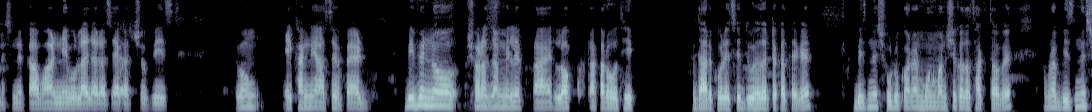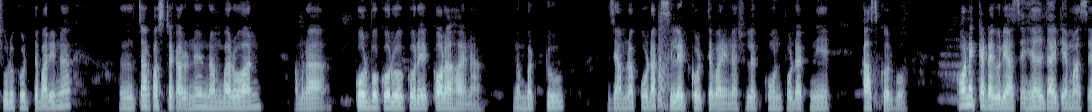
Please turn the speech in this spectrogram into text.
মেশিনের কাভার নেবুলাইজার আছে এক একশো পিস এবং এখানে আছে প্যাড বিভিন্ন সরঞ্জাম মিলে প্রায় লক্ষ টাকারও অধিক দাঁড় করেছে দুই হাজার টাকা থেকে। বিজনেস শুরু করার মন মানসিকতা থাকতে হবে। আমরা বিজনেস শুরু করতে পারি না চার পাঁচটা কারণে। নাম্বার ওয়ান আমরা করব করব করে করা হয় না। নাম্বার টু যে আমরা প্রোডাক্ট সিলেক্ট করতে পারি না, আসলে কোন প্রোডাক্ট নিয়ে কাজ করব। অনেক ক্যাটাগরি আছে। হেলথ আইটেম আছে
